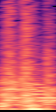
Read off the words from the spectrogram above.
everyone.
